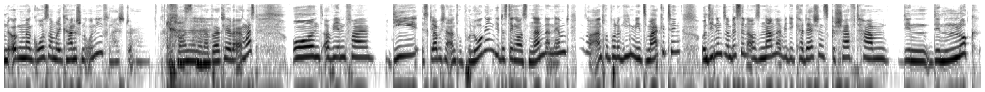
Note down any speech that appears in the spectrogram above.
in irgendeiner großen amerikanischen Uni, vielleicht Kalifornien oder Berkeley oder irgendwas. Und auf jeden Fall, die ist, glaube ich, eine Anthropologin, die das Ding auseinander nimmt. So Anthropologie meets Marketing. Und die nimmt so ein bisschen auseinander, wie die Kardashians geschafft haben, den, den Look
